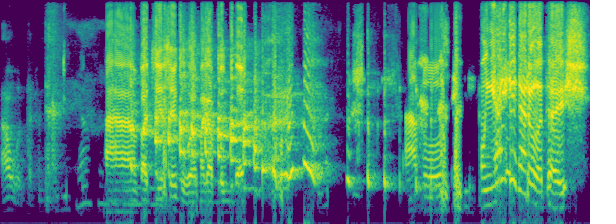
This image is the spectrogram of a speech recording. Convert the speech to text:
A outra. A Badia chegou, a vagabunda. Alô. E aí, garotas?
